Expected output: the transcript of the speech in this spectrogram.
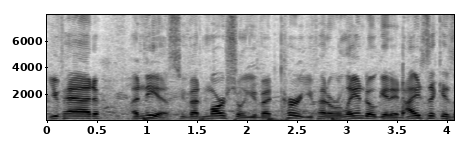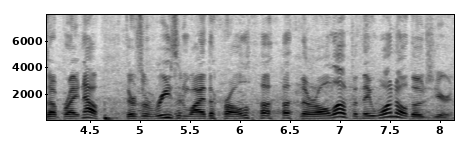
you've had Aeneas, you've had Marshall, you've had Kurt, you've had Orlando get in. Isaac is up right now. There's a reason why they're all they're all up, and they won all those years.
